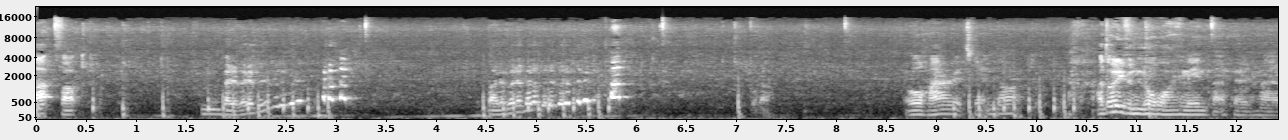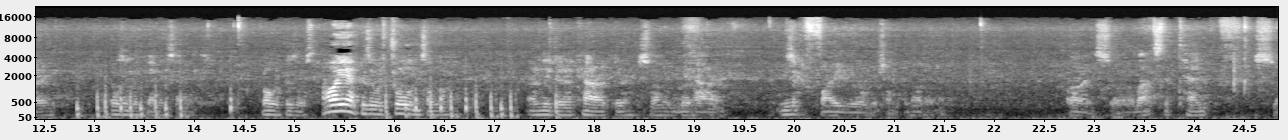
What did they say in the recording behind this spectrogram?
Ah, fuck. Oh, Harry, it's getting dark. I don't even know why I named that guy Harry. It doesn't make any sense. Probably because I was. Oh, yeah, because I was trolling someone. I needed a character, so I made Harry. He's like a five year old or something, I don't know. Alright, so that's the 10th. So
